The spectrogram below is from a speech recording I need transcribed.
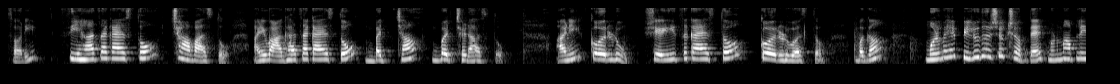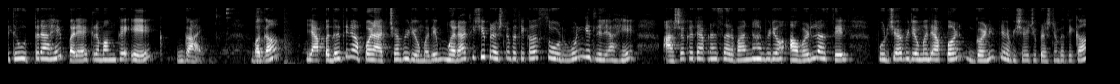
सॉरी सिंहाचा काय असतो? छावा असतो. आणि वाघाचा काय असतो? बच्चा बछडा असतो. आणि करडू शेळीचं काय असतं? करडू असतं. बघा म्हणून हे पिलूदर्शक शब्द आहेत. म्हणून मग आपलं इथे उत्तर आहे पर्याय क्रमांक एक. गाय. बघा या पद्धतीने आपण आजच्या व्हिडिओमध्ये मराठीची प्रश्नपत्रिका सोडवून घेतलेली आहे. आशा करते आपल्या सर्वांना हा व्हिडिओ आवडला असेल. पुढच्या व्हिडिओमध्ये आपण गणित या विषयाची प्रश्नपत्रिका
